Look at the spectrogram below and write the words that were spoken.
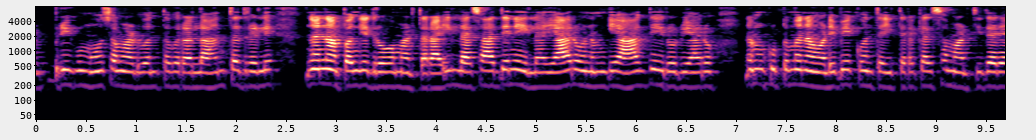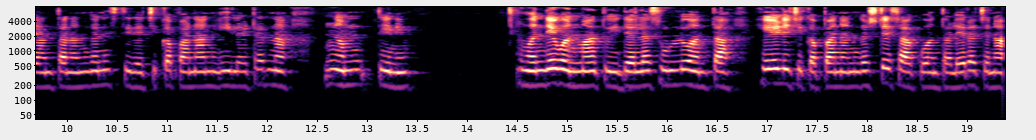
ಒಬ್ಬರಿಗೂ ಮೋಸ ಮಾಡುವಂಥವರಲ್ಲ. ಅಂಥದ್ರಲ್ಲಿ ನನ್ನ ಅಪ್ಪಂಗೆ ದ್ರೋಹ ಮಾಡ್ತಾರಾ? ಇಲ್ಲ, ಸಾಧ್ಯನೇ ಇಲ್ಲ. ಯಾರು ನಮಗೆ ಆಗದೆ ಇರೋರು ಯಾರು ನಮ್ಮ ಕುಟುಂಬನ ಹೊಡಿಬೇಕು ಅಂತ ಈ ಥರ ಕೆಲಸ ಮಾಡ್ತಿದ್ದಾರೆ ಅಂತ ನನಗನ್ನಿಸ್ತಿದೆ. ಚಿಕ್ಕಪ್ಪ, ನಾನು ಈ ಲೆಟರ್ನ ನಂಬ್ತೀನಿ. ಒಂದೇ ಒಂದು ಮಾತು, ಇದೆಲ್ಲ ಸುಳ್ಳು ಅಂತ ಹೇಳಿ ಚಿಕ್ಕಪ್ಪ. ನನಗಷ್ಟೇ ಸಾಕು ಅಂತಾಳೆ ರಚನಾ.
